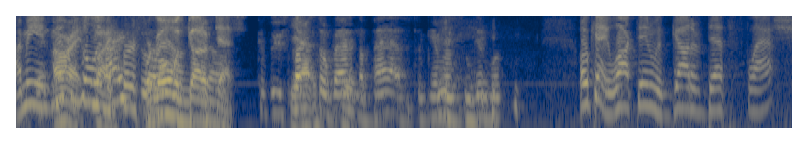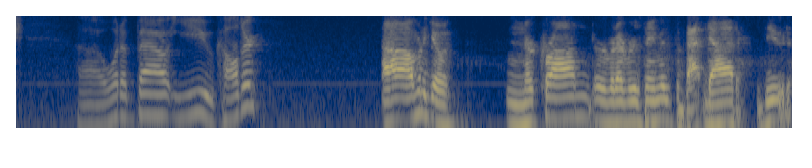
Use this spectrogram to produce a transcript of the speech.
I mean, this All is only fine. the first We're round. going with God so- of Death. because we've Yeah, sucked so bad true. in the past. To give us some good ones. Okay, locked in with God of Death Flash. Uh, what about you, Calder? Uh, I'm gonna go with Necron or whatever his name is, the Bat God dude.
